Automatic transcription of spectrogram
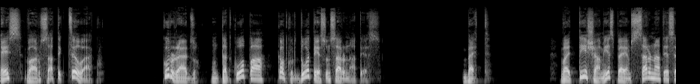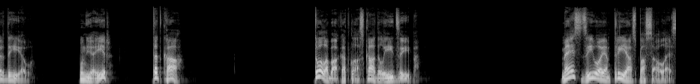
es varu satikt cilvēku, kuru redzu, un tad kopā kaut kur doties un sarunāties. Bet vai tiešām iespējams sarunāties ar Dievu? Un, ja ir, tad kā? To labāk atklās kāda līdzība. Mēs dzīvojam trijās pasaulēs,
